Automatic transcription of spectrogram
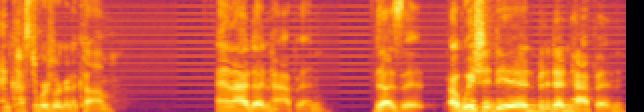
and customers are gonna come. And that doesn't happen, does it? I wish it did, but it doesn't happen.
